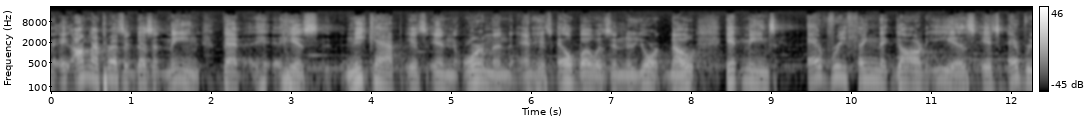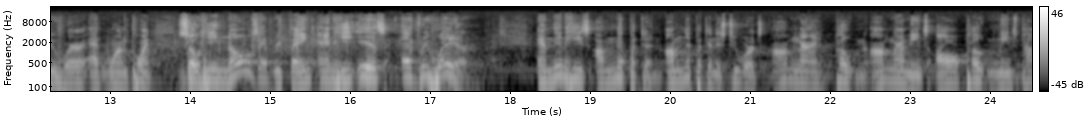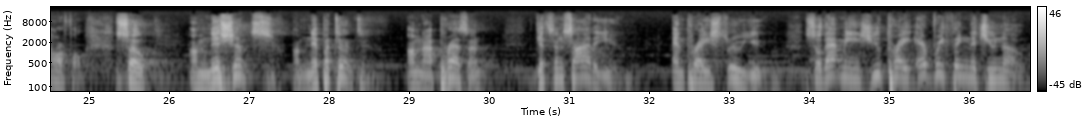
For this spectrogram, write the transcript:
Eh, omnipresent doesn't mean that his kneecap is in Ormond and his elbow is in New York. No, it means everything that God is is everywhere at one point. So he knows everything and he is everywhere. And then he's omnipotent. Omnipotent is two words omnipotent. Omni means all, potent means powerful. So omniscience, omnipotent, omnipresent gets inside of you and prays through you. So that means you pray everything that you know.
